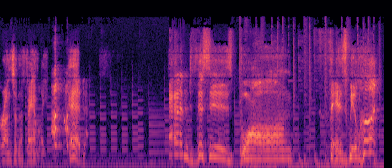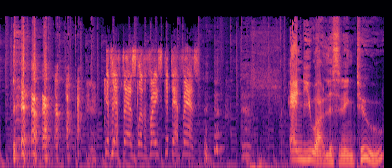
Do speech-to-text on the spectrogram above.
Runs in the family. Head. And this is Bwong Fez Wheel Hunt. Get that Fez, Leatherface. Get that Fez. And you are listening to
